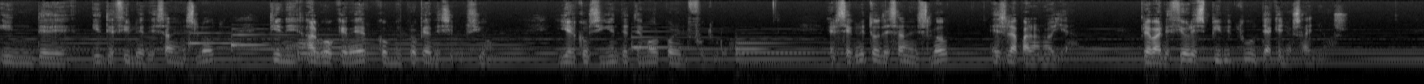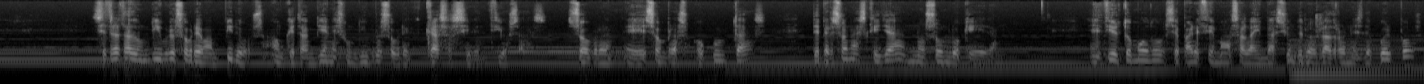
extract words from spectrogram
indecible de Silent Slot tiene algo que ver con mi propia desilusión y el consiguiente temor por el futuro. El secreto de Silent Slot es la paranoia. Prevaleció el espíritu de aquellos años. Se trata de un libro sobre vampiros, aunque también es un libro sobre casas silenciosas, eh, sombras ocultas de personas que ya no son lo que eran. En cierto modo se parece más a la invasión de los ladrones de cuerpos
